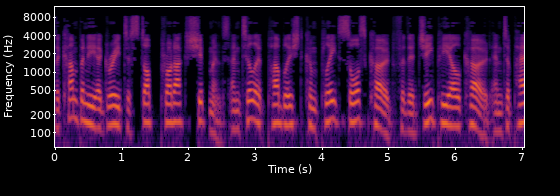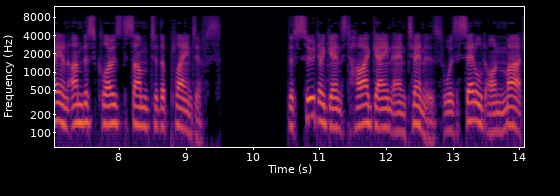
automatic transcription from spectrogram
The company agreed to stop product shipments until it published complete source code for the GPL code and to pay an undisclosed sum to the plaintiffs. The suit against High Gain Antennas was settled on March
